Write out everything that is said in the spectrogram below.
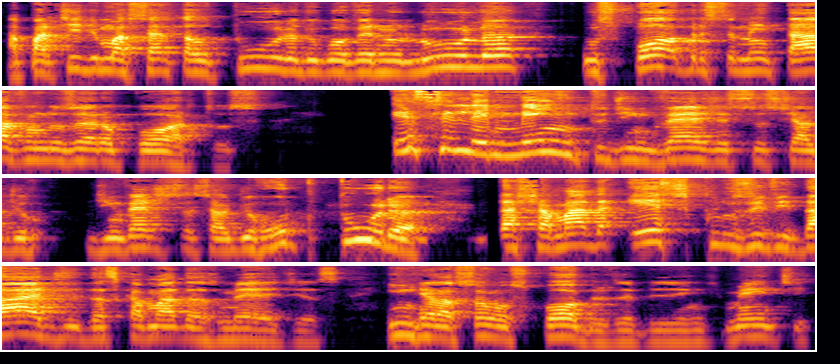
A partir de uma certa altura do governo Lula, os pobres também estavam nos aeroportos. Esse elemento de inveja social, de, de inveja social, de ruptura da chamada exclusividade das camadas médias em relação aos pobres, evidentemente,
